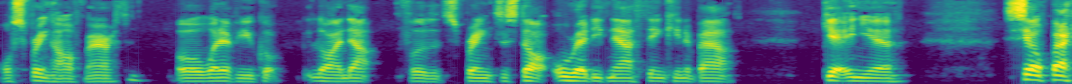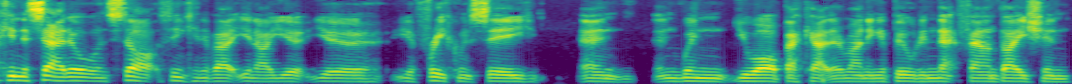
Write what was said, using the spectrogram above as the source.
or spring half marathon or whatever you've got lined up for the spring to start already now thinking about getting your self back in the saddle and start thinking about you know your your your frequency and and when you are back out there running and building that foundation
